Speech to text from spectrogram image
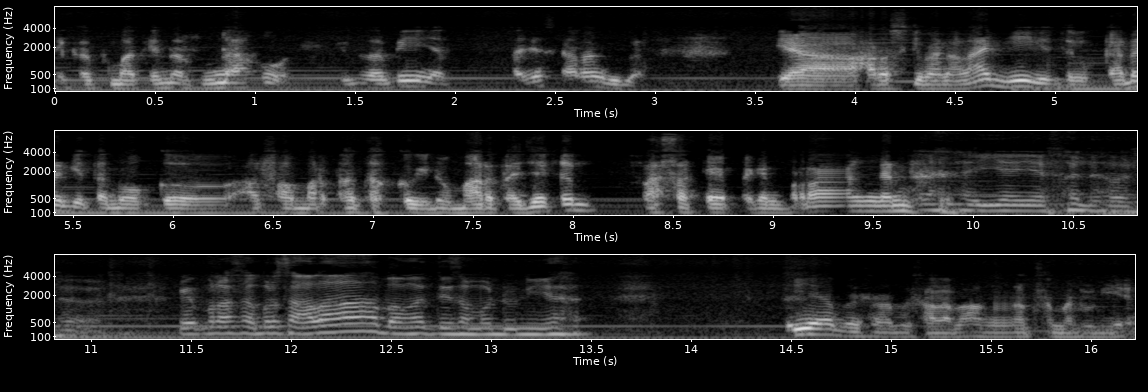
tingkat kematian rendah kok. Gitu. Tapi nyatanya sekarang juga ya harus gimana lagi gitu. Karena kita mau ke Alfamart atau ke Indomaret aja kan rasa kayak pengen perang kan. Iya iya benar-benar kayak merasa bersalah banget nih sama dunia. Iya bersalah bersalah banget sama dunia.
